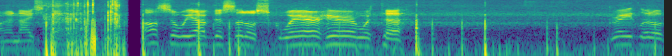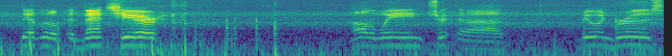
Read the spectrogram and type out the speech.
on a nice day. Also, we have this little square here with the great little, they have little events here. Halloween, uh, and Brews.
